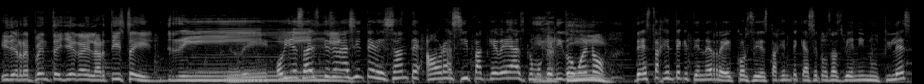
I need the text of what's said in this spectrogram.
y de repente llega el artista y... Oye, ¿sabes qué se me hace interesante? Ahora sí, para que veas, como que digo, bueno, de esta gente que tiene récords y de esta gente que hace cosas bien inútiles,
